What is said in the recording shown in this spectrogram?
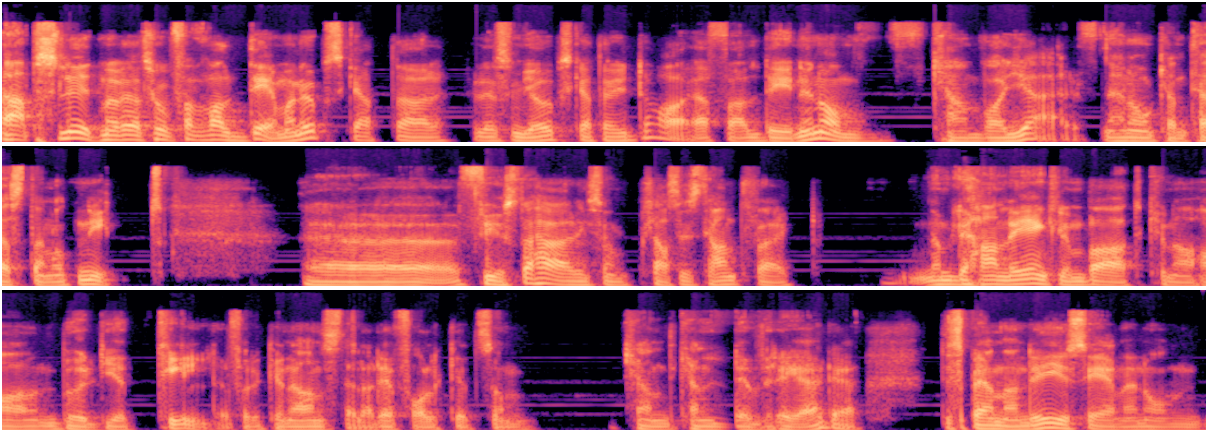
Absolut, men jag tror framförallt det man uppskattar, eller som jag uppskattar idag i alla fall, det är när någon kan vara djärv, när någon kan testa något nytt. Uh, för just det här liksom, klassiskt hantverk, det handlar egentligen bara om att kunna ha en budget till det för att kunna anställa det folket som kan, kan leverera det. Det spännande är ju att se när någon,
